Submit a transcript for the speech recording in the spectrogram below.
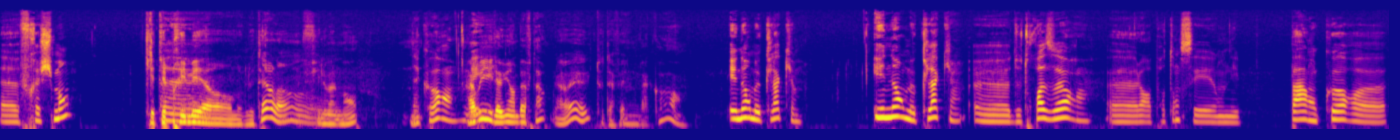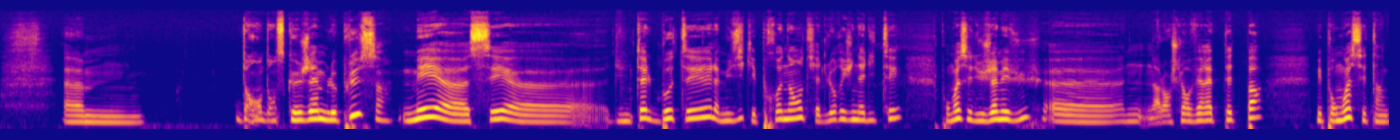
euh, fraîchement. Qui était primé Euh, en Angleterre, là. Film allemand. D'accord. Ah oui, il a eu un BAFTA Ah ouais, oui, tout à fait. D'accord. Énorme claque. Énorme claque euh, de 3 heures. Euh, alors pourtant, on n'est pas encore euh, dans, dans ce que j'aime le plus, mais c'est d'une telle beauté, la musique est prenante, il y a de l'originalité. Pour moi, c'est du jamais vu. Alors je le reverrai peut-être pas, mais pour moi, c'est un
